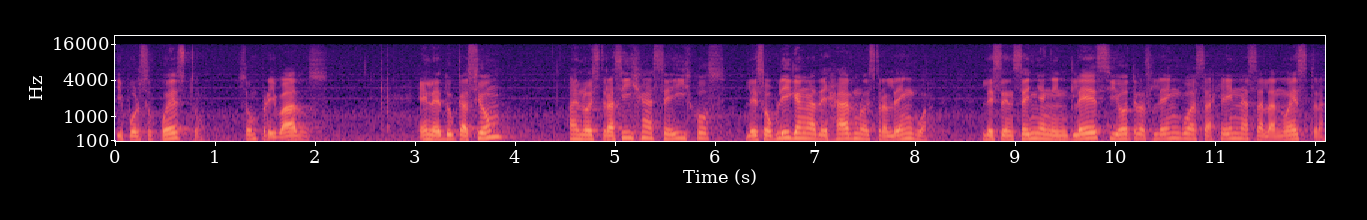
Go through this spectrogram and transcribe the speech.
y por supuesto son privados. En la educación a nuestras hijas e hijos les obligan a dejar nuestra lengua, les enseñan inglés y otras lenguas ajenas a la nuestra,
